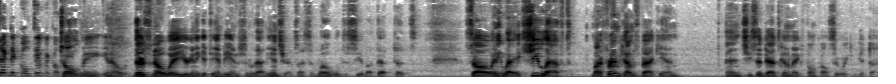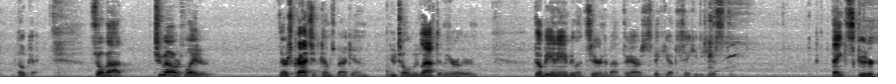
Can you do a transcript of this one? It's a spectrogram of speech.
Technical difficulty. told me, you know, there's no way you're going to get to MD Anderson without any insurance. I said, well, we'll just see about that, toots. So anyway, she left. My friend comes back in, and she said, Dad's going to make a phone call and see what we can get done. Okay. So about two hours later, Nurse Cratchit comes back in, who told who laughed at me earlier. There'll be an ambulance here in about three hours to pick you up to take you to Houston. Thanks, Scooter.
